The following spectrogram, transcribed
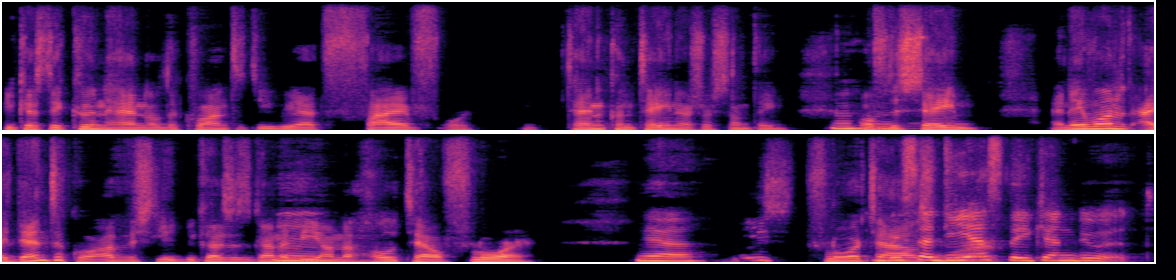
because they couldn't handle the quantity we had five or 10 containers or something mm-hmm. of the same and they wanted identical obviously because it's going to mm. be on the hotel floor yeah these floor tiles they said were, yes they can do it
